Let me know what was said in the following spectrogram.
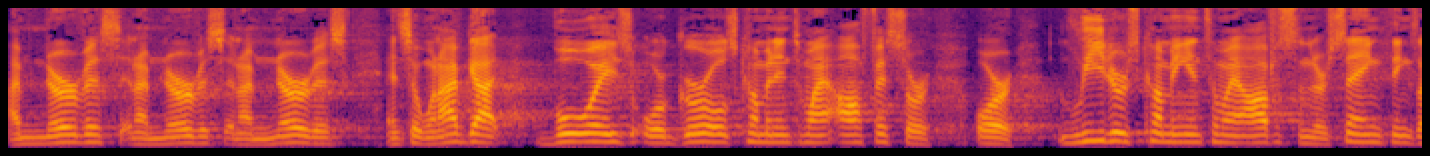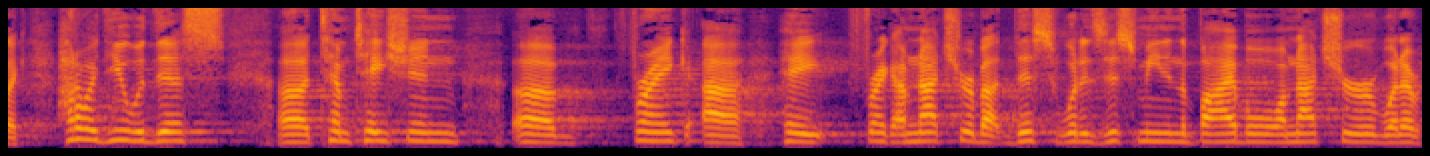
I'm nervous and I'm nervous and I'm nervous. And so when I've got boys or girls coming into my office or, or leaders coming into my office and they're saying things like, How do I deal with this uh, temptation? Uh, Frank, uh, hey, Frank, I'm not sure about this. What does this mean in the Bible? I'm not sure, whatever.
